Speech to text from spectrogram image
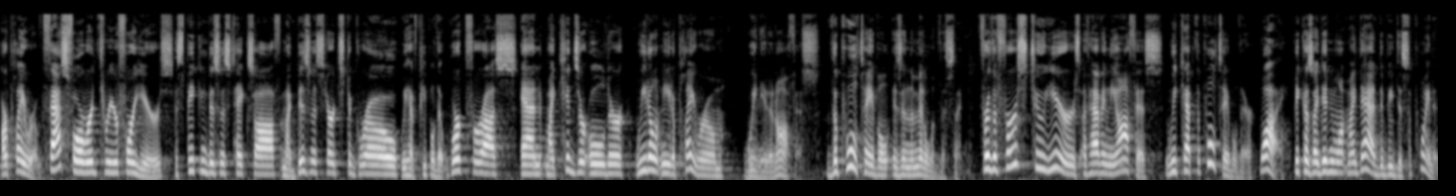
our playroom. Fast forward three or four years, the speaking business takes off, my business starts to grow, we have people that work for us, and my kids are older. We don't need a playroom, we need an office. The pool table is in the middle of this thing. For the first two years of having the office, we kept the pool table there. Why? Because I didn't want my dad to be disappointed.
